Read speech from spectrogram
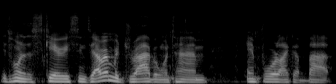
is one of the scariest things. I remember driving one time, and for like about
